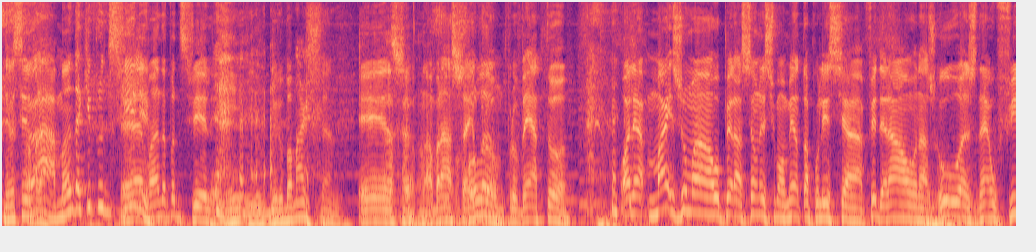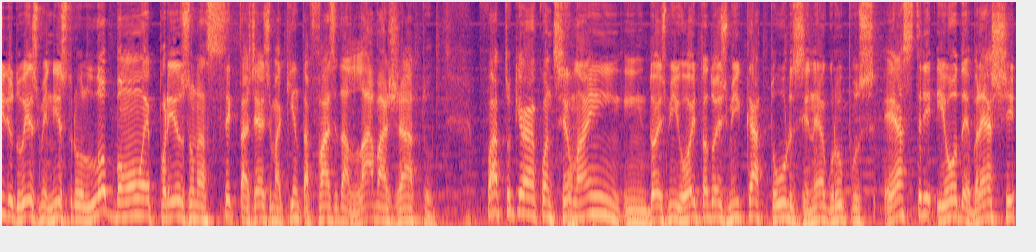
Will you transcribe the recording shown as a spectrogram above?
Deu ah, manda aqui pro desfile. É, manda pro desfile. E o Biruba marchando. Isso, um abraço aí pro, pro Beto. Olha, mais uma operação neste momento, a Polícia Federal nas ruas, né? O filho do ex-ministro Lobon é preso na 75 quinta fase da Lava Jato. Fato que aconteceu lá em, em 2008 a 2014, né? Grupos Estre e Odebrecht,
